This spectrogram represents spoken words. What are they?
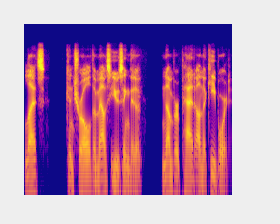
Let's control the mouse using the number pad on the keyboard.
